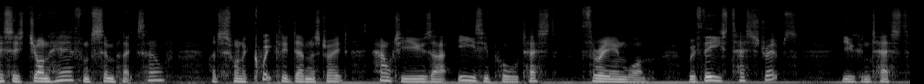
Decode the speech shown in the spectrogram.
This is John here from Simplex Health. I just want to quickly demonstrate how to use our Easy Pool Test 3 in 1. With these test strips you can test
